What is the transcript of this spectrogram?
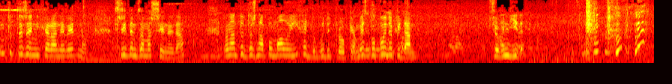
Ну тут вже ніхера не видно. Слідом за машиною, так? Да? Вона тут должна помалу їхати, бо будуть пробки, а ми спокійно підемо. Все, він їде.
